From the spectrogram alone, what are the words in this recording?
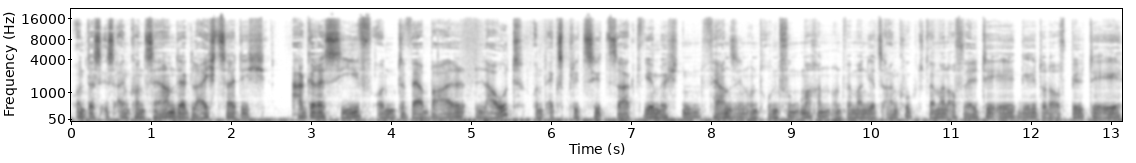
Und das ist ein Konzern, der gleichzeitig aggressiv und verbal laut und explizit sagt, wir möchten Fernsehen und Rundfunk machen. Und wenn man jetzt anguckt, wenn man auf Welt.de geht oder auf Bild.de,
